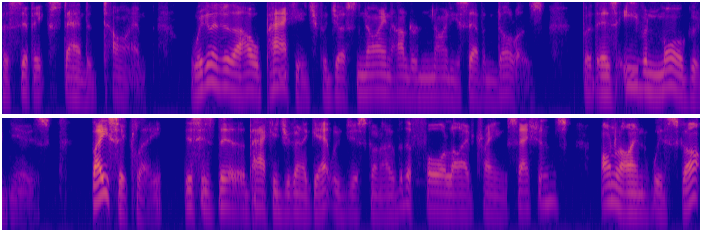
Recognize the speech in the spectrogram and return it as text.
Pacific Standard Time. We're going to do the whole package for just $997. But there's even more good news. Basically, this is the, the package you're going to get. We've just gone over the four live training sessions online with Scott,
